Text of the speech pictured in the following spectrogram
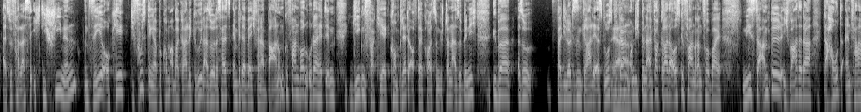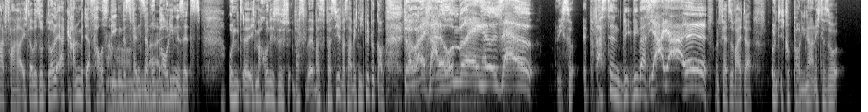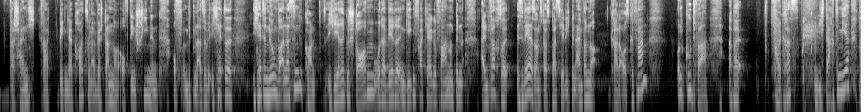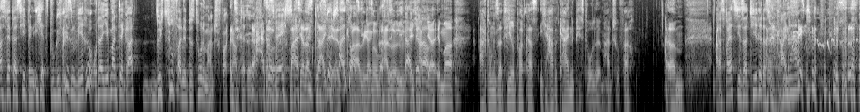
also verlasse ich die Schienen und sehe, okay, die Fußgänger bekommen aber gerade grün. Also das heißt, entweder wäre ich von der Bahn umgefahren worden oder hätte im Gegenverkehr komplett auf der Kreuzung gestanden. Also bin ich über, also weil die Leute sind gerade erst losgegangen ja. und ich bin einfach gerade ausgefahren dran vorbei. Nächste Ampel, ich warte da, da haut ein Fahrradfahrer, ich glaube so doll er kann mit der Faust oh, gegen das Fenster, nein. wo Pauline sitzt. Und äh, ich mache runter, ich so, was was passiert, was habe ich nicht mitbekommen? Du wolltest alle umbringen, du Sau! Und ich so, äh, was denn? Wie, wie was? Ja, ja! Äh. Und fährt so weiter. Und ich guck Paulina an, ich da so, wahrscheinlich gerade wegen der Kreuzung, aber wir standen noch auf den Schienen, auf mitten, also ich hätte, ich hätte nirgendwo anders hingekonnt. Ich wäre gestorben oder wäre in Gegenverkehr gefahren und bin einfach, soll, es wäre sonst was passiert. Ich bin einfach nur geradeaus gefahren und gut war. Aber Voll krass. Und ich dachte mir, was wäre passiert, wenn ich jetzt du gewesen wäre oder jemand, der gerade durch Zufall eine Pistole im Handschuhfach gehabt hätte. Also, das wäre echt was ja das Gleiche das ist quasi. So, also ja, ich genau. habe ja immer, Achtung, Satire-Podcast, ich habe keine Pistole im Handschuhfach. Ähm, das war jetzt die Satire, dass du keine hast? es, ist,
